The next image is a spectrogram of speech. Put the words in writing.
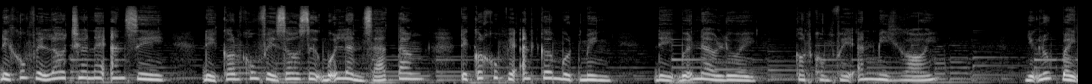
để không phải lo trưa nay ăn gì, để con không phải do dự mỗi lần giá tăng, để con không phải ăn cơm một mình, để bữa nào lười, con không phải ăn mì gói. Những lúc bệnh,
